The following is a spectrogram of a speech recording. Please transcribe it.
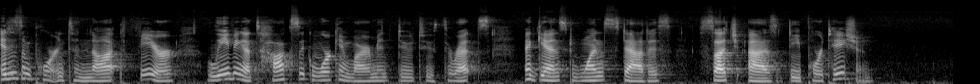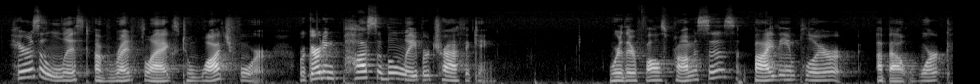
It is important to not fear leaving a toxic work environment due to threats against one's status, such as deportation. Here's a list of red flags to watch for regarding possible labor trafficking. Were there false promises by the employer about work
